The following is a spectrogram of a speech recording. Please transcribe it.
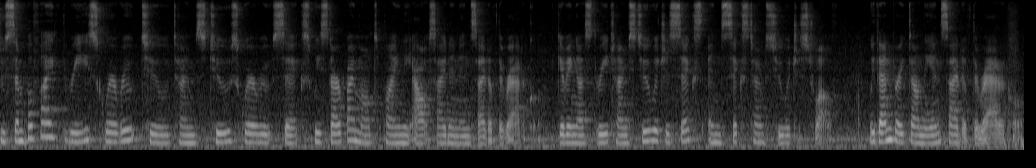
to simplify 3 square root 2 times 2 square root 6, we start by multiplying the outside and inside of the radical, giving us 3 times 2, which is 6, and 6 times 2, which is 12. We then break down the inside of the radical.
